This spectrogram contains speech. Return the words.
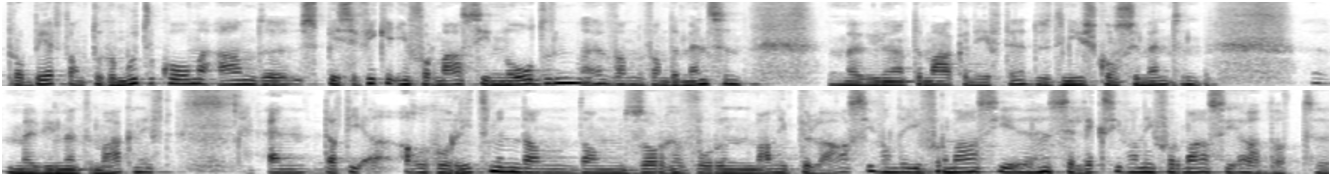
probeert dan tegemoet te komen aan de specifieke informatienoden van, van de mensen met wie men te maken heeft. Dus de nieuwsconsumenten met wie men te maken heeft. En dat die algoritmen dan, dan zorgen voor een manipulatie van de informatie, een selectie van informatie, ja, dat, uh,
